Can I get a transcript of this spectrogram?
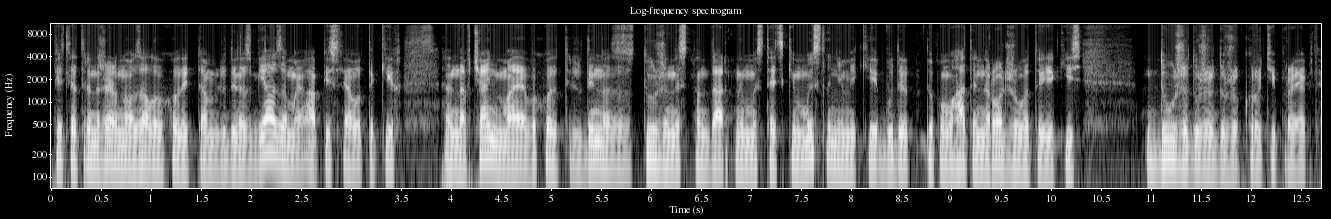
після тренажерного залу виходить там людина з м'язами, а після от таких е, навчань має виходити людина з дуже нестандартним мистецьким мисленням, яке буде допомагати народжувати якісь дуже дуже дуже круті проекти.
